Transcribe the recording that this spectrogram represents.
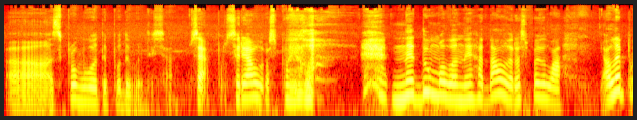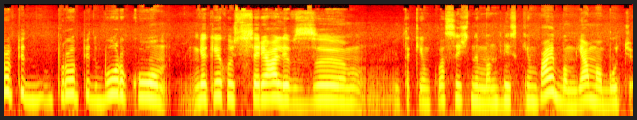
а, спробувати подивитися. Все, про серіал розповіла. Не думала, не гадала, розповіла. Але про, під, про підборку якихось серіалів з таким класичним англійським вайбом я, мабуть,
